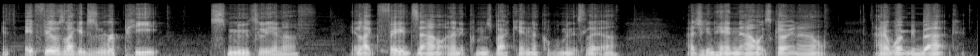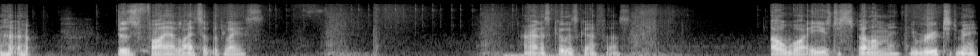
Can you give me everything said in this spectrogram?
It, it feels like it doesn't repeat smoothly enough. It like fades out, and then it comes back in a couple minutes later. As you can hear now, it's going out, and it won't be back. Does fire light up the place? Alright, let's kill this guy first. Oh, what? He used a spell on me? He rooted me.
